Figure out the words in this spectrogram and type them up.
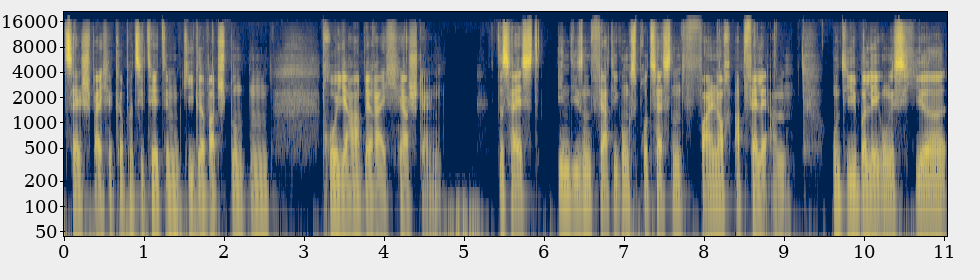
Zellspeicherkapazität im Gigawattstunden pro Jahr Bereich herstellen. Das heißt, in diesen Fertigungsprozessen fallen auch Abfälle an. Und die Überlegung ist hier,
